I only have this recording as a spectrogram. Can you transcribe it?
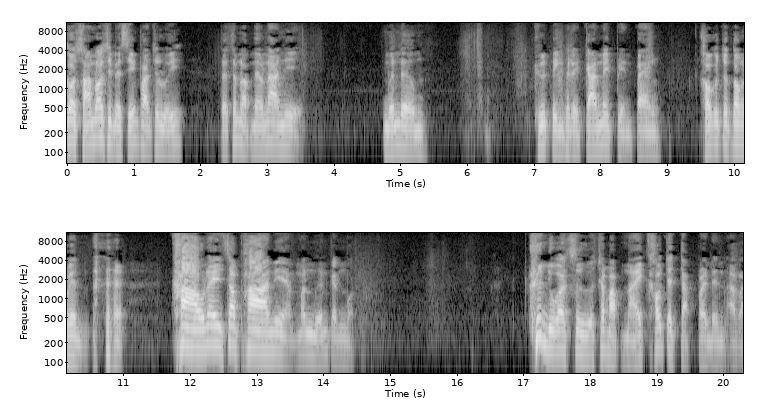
ก็ 311 เสียงผ่านฉลุย แต่สำหรับแนวหน้านี่ เหมือนเดิม คือติ่งเผด็จการไม่เปลี่ยนแปลง เขาก็จะต้องเล่น ข่าวในสภาเนี่ย มันเหมือนกันหมด ขึ้นอยู่กับสื่อฉบับไหนเขาจะจับประเด็นอะไร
